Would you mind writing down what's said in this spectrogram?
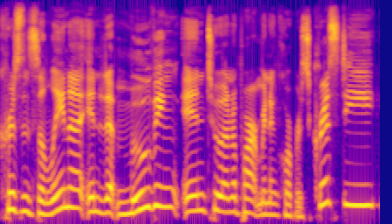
Chris and Selena ended up moving into an apartment in Corpus Christi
